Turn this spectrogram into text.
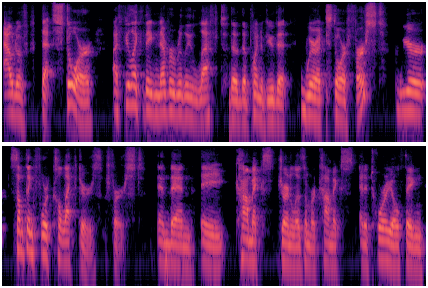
out of that store, I feel like they never really left the, the point of view that we're a store first. We're something for collectors first. And then a comics journalism or comics editorial thing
